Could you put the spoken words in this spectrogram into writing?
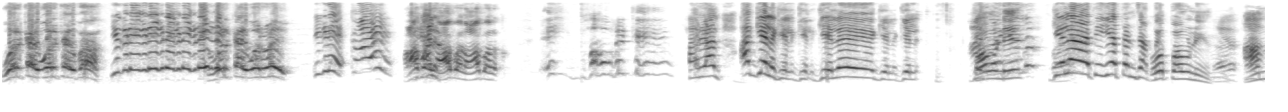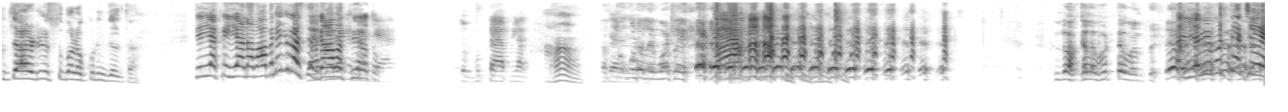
वर काय वर काय बा. इकडे इकडे इकडे इकडे इकडे वर काय वर वय इकडे. काय? आबाळ आबाळ ए भावटे अरे आल- आ, गेलं गेलं गेलं गेलं गेलं गेलं. पाहुणे? गेलं ते येतन जात. हो पाहुणे. आमचा ऍड्रेस तुम्हाला कोणी दिलता? ते एक याडा बाबा नाही का रस्त्यात गावात फिरतो? तो बुट्टा आपला. हा. तू कुठं लय मोठा आहे? लोकाला बुट्ट म्हणतो. हे बी बुट्ट्याचे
